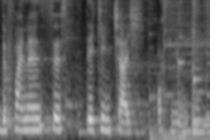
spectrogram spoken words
the finances taking charge of you.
